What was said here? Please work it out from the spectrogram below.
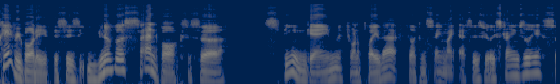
Okay everybody, this is Universe Sandbox. It's a Steam game, if you want to play that. I feel like I'm saying my S's really strangely, so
